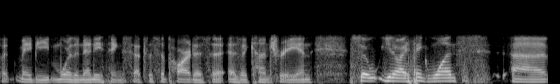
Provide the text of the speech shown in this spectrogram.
what maybe more than anything sets us apart as a as a country. And so, you know, I think once uh,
